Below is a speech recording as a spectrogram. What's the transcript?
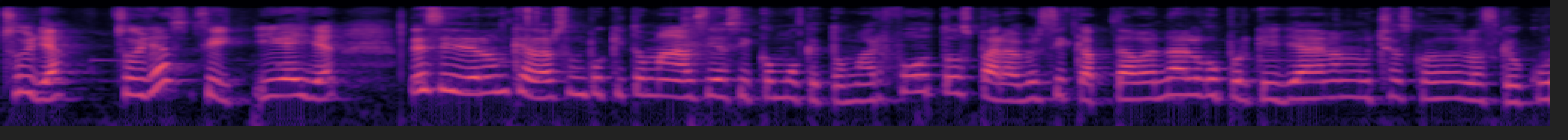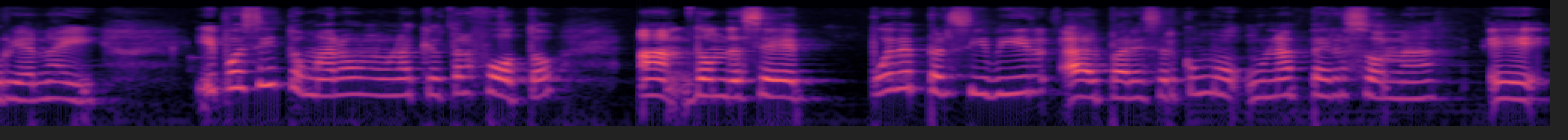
suya, suyas, sí, y ella decidieron quedarse un poquito más y así como que tomar fotos para ver si captaban algo porque ya eran muchas cosas las que ocurrían ahí. Y pues sí, tomaron una que otra foto ah, donde se puede percibir al parecer como una persona, eh,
